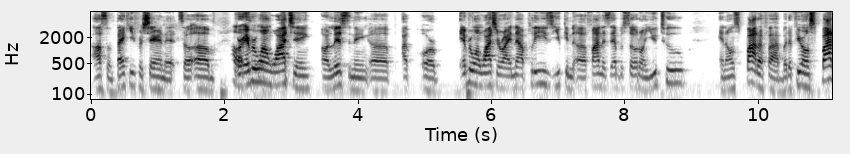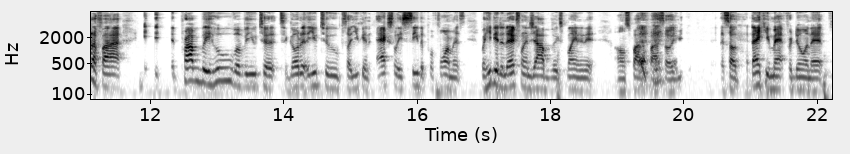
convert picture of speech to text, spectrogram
awesome. Thank you for sharing that. So um, oh, for everyone watching or listening, uh, or everyone watching right now, please you can uh, find this episode on YouTube and on Spotify. But if you're on Spotify, it, it probably behoove of you to to go to YouTube so you can actually see the performance. But he did an excellent job of explaining it on Spotify. so. So thank you, Mat, for doing that.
